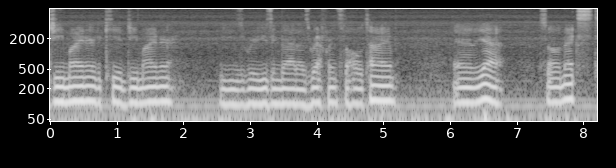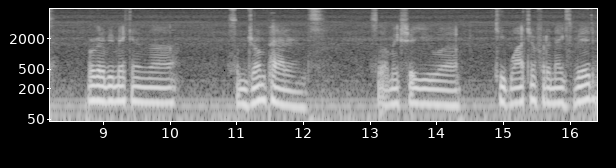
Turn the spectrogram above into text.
G minor, the key of G minor. We use, we're using that as reference the whole time and yeah. So next we're to be making uh, some drum patterns. So make sure you uh, keep watching for the next vid.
